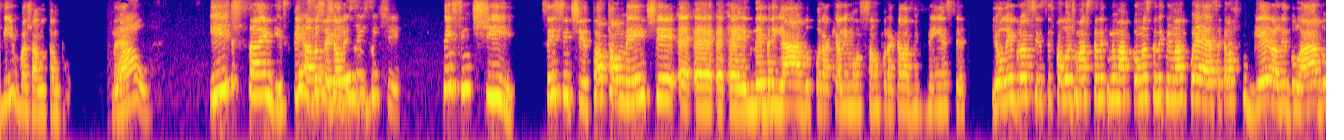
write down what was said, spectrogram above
viva já no tambor. Né? Uau! E sangue espirrando, sem chegando sentir, sem sentir. Sem sentir, sem sentir, totalmente é, é, é, é, inebriado por aquela emoção, por aquela vivência. E eu lembro assim, você falou de uma cena que me marcou, uma cena que me marcou é essa, aquela fogueira ali do lado,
